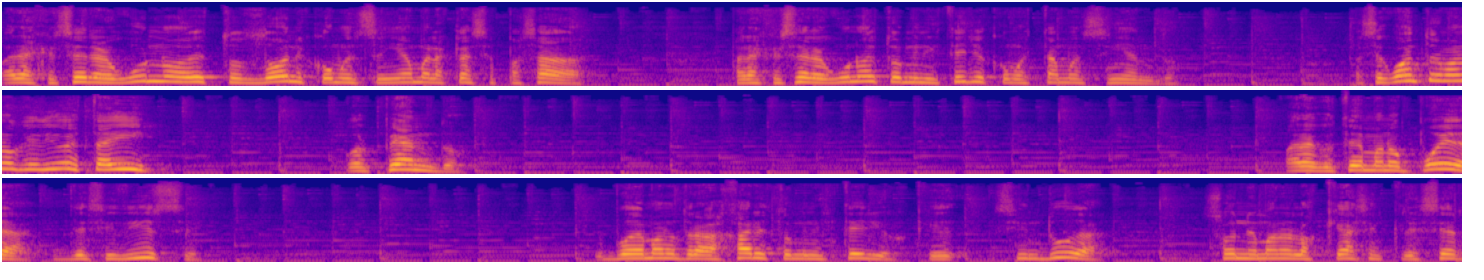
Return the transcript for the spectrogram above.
Para ejercer alguno de estos dones como enseñamos en las clases pasadas. Para ejercer alguno de estos ministerios como estamos enseñando. ¿Hace cuánto, hermano, que Dios está ahí? Golpeando. Para que usted, hermano, pueda decidirse. Y pueda, hermano, trabajar estos ministerios que sin duda son, hermano, los que hacen crecer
